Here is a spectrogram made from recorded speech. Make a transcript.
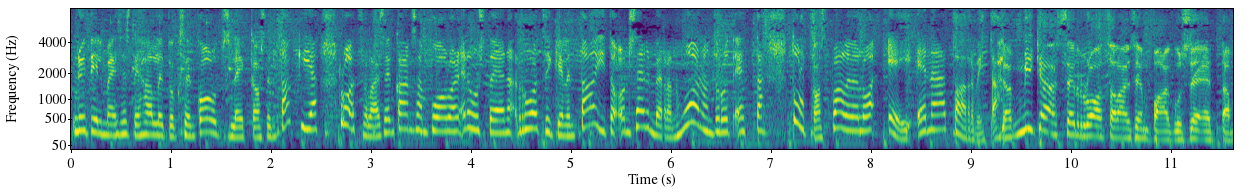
Nyt ilmeisesti hallituksen koulutusleikkausten takia ruotsalaisen kansanpuolueen edustajan ruotsinkielen taito on sen verran huonontunut, että tulkkauspalvelua ei enää tarvita. Ja mikä sen ruotsalaisempaa kuin se, että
